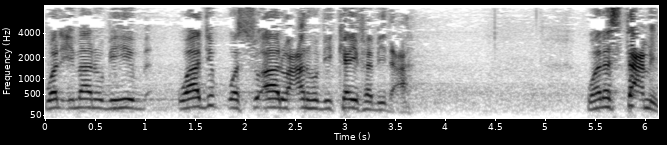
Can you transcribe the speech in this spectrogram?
والإيمان به واجب والسؤال عنه بكيف بدعة. ونستعمل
